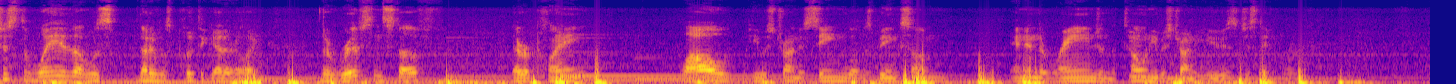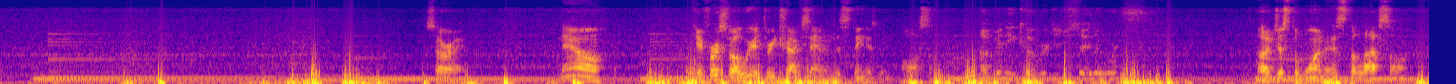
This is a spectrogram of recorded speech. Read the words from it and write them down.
Just the way that was that it was put together like the riffs and stuff that were playing while he was trying to sing what was being sung and in the range and the tone he was trying to use just didn't work. So all right. Now okay first of all we are three tracks in and this thing has been awesome. How many covers did you say there were? uh, just the one and it's the last song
